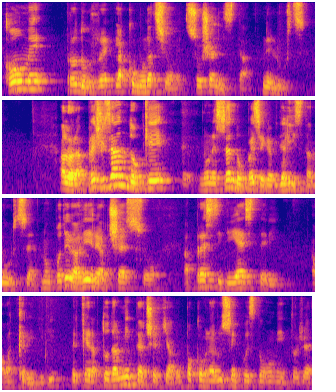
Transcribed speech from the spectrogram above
come produrre l'accumulazione socialista nell'URSS. Allora, precisando che eh, non essendo un paese capitalista l'URSS non poteva avere accesso a prestiti esteri o a crediti perché era totalmente accerchiato, un po' come la Russia in questo momento, cioè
